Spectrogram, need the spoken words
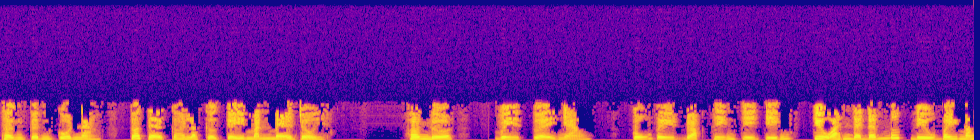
thần kinh của nàng có thể coi là cực kỳ mạnh mẽ rồi. Hơn nữa, vì tuệ nhãn, cũng vì đoạt thiên chi chiến, kiêu ảnh đã đánh mất điều may mắn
